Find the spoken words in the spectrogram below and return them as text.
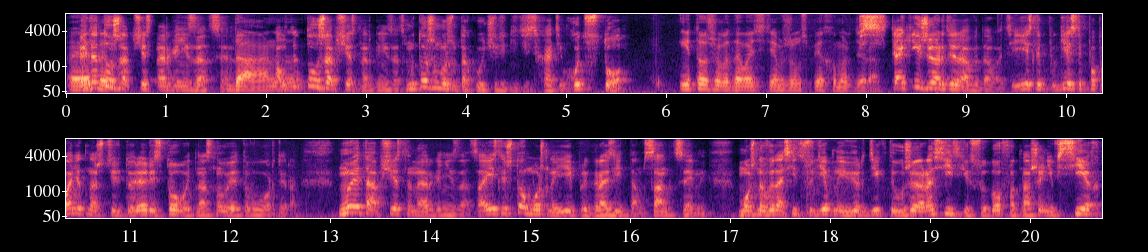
Это, это тоже общественная организация. Да. А вот это тоже общественная организация. Мы тоже можем такую учредить, если хотим. Хоть сто. И тоже выдавать с тем же успехом ордера. Такие же ордера выдавать. И если, если попадет на нашу территорию, арестовывать на основе этого ордера. Ну, это общественная организация. А если что, можно ей пригрозить там санкциями. Можно выносить судебные вердикты уже российских судов в отношении всех,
